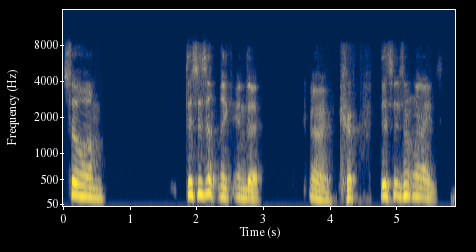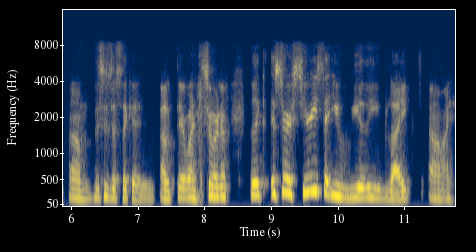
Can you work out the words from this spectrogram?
so um, this isn't like in the uh, this isn't when I um, this is just like a out there one sort of like. Is there a series that you really liked? Um, I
